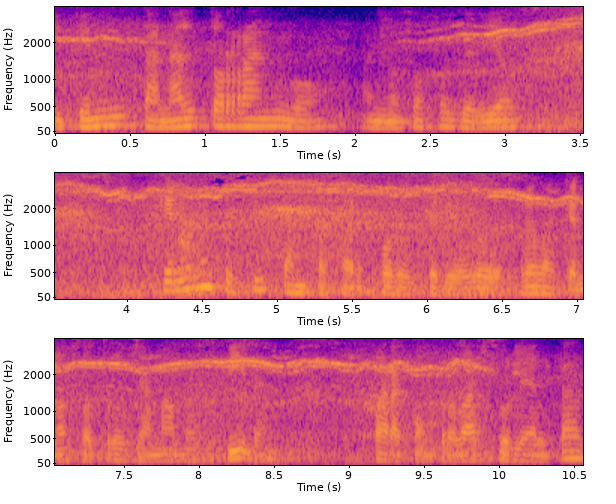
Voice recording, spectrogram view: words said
y tienen tan alto rango en los ojos de Dios que no necesitan pasar por el periodo de prueba que nosotros llamamos vida para comprobar su lealtad.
